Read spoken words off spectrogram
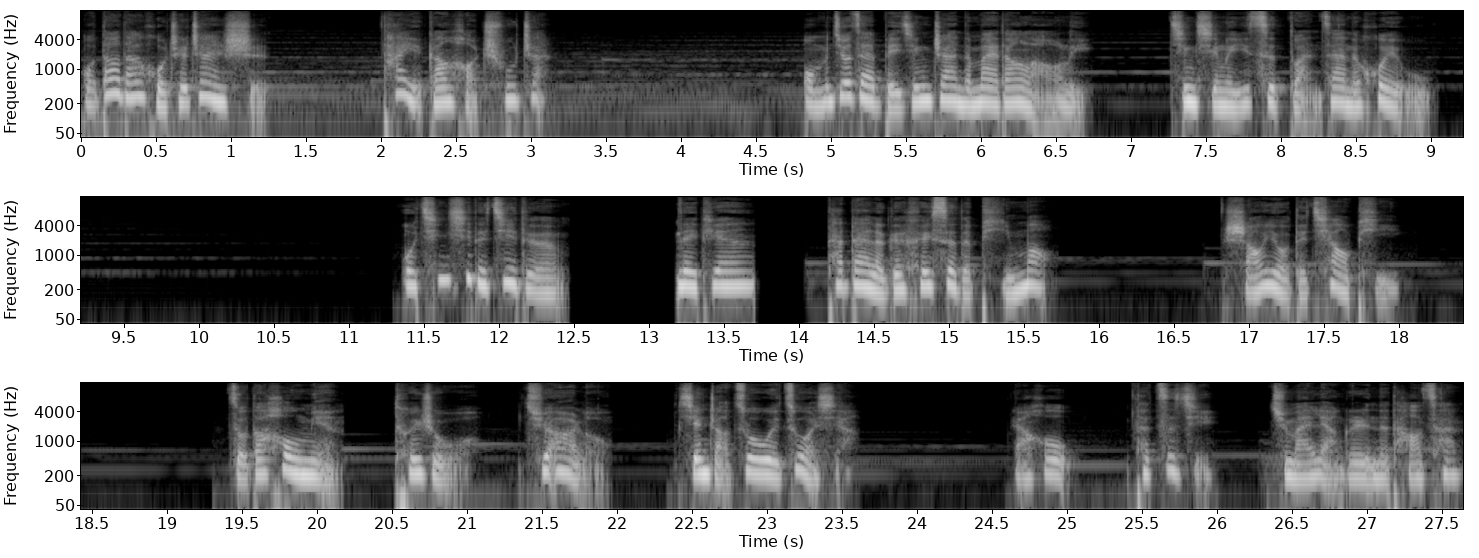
我到达火车站时，他也刚好出站。我们就在北京站的麦当劳里进行了一次短暂的会晤。我清晰的记得，那天他戴了个黑色的皮帽，少有的俏皮。走到后面，推着我去二楼，先找座位坐下。然后他自己去买两个人的套餐。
